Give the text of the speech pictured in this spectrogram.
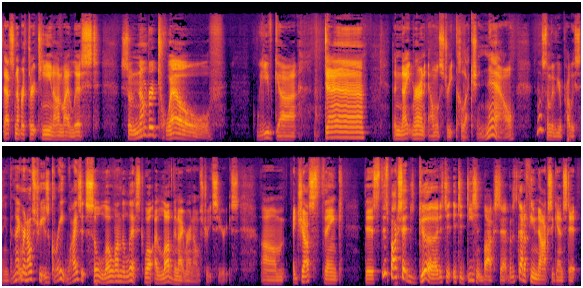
That's number 13 on my list. So number 12, we've got the Nightmare on Elm Street collection. Now, I know some of you are probably saying, but Nightmare on Elm Street is great. Why is it so low on the list? Well, I love the Nightmare on Elm Street series. Um, I just think this this box set is good. It's a, it's a decent box set, but it's got a few knocks against it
